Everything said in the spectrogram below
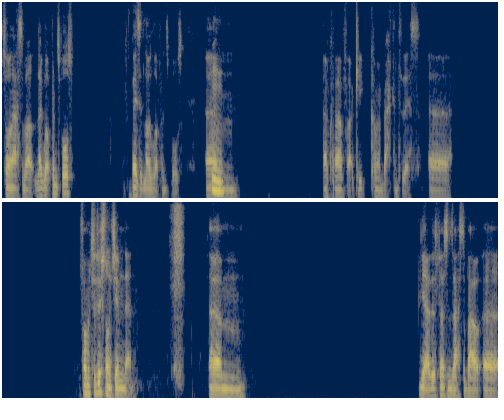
Someone asked about leg lock principles, basic leg lock principles. Um, I kind of I keep coming back into this. Uh, from a traditional gym, then, um, yeah, this person's asked about uh,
